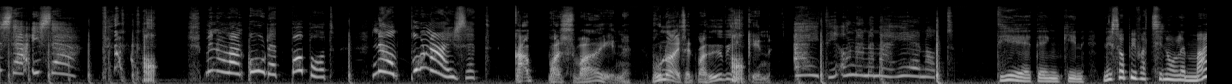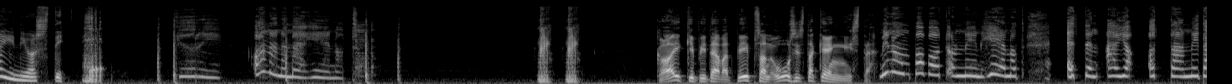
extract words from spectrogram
Isä, isä. Minulla on uudet popot. Ne on punaiset. Kappas vain. Punaisetpa hyvinkin. Äiti, on nämä hienot. Tietenkin, ne sopivat sinulle mainiosti. Jyri, on nämä hienot. Kaikki pitävät Pipsan uusista kengistä. Minun popot on niin hienot, etten aio ottaa niitä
